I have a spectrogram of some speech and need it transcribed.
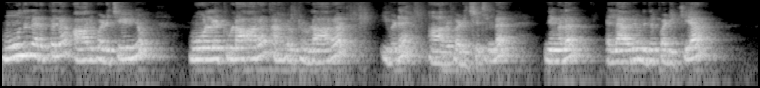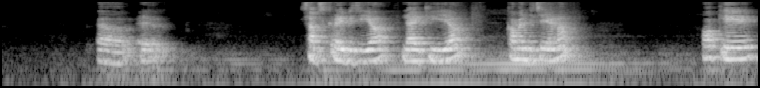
മൂന്ന് തരത്തിൽ ആറ് പഠിച്ചു കഴിഞ്ഞു. മുകളിലോട്ടുള്ള ആറ് താഴോട്ടുള്ള ആറ്. ഇവിടെ ആറ് പഠിച്ചിട്ടുണ്ട്. നിങ്ങൾ എല്ലാവരും ഇത് പഠിക്കുക. സബ്സ്ക്രൈബ് ചെയ്യുക ലൈക്ക് ചെയ്യുക കമന്റ് ചെയ്യണം. ഓക്കേ.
